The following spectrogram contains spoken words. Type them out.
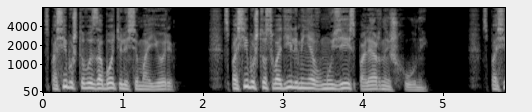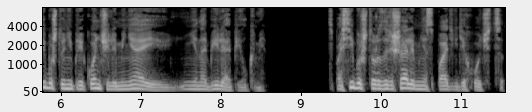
Спасибо, что вы заботились о майоре. Спасибо, что сводили меня в музей с полярной шхуной. Спасибо, что не прикончили меня и не набили опилками. Спасибо, что разрешали мне спать, где хочется.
